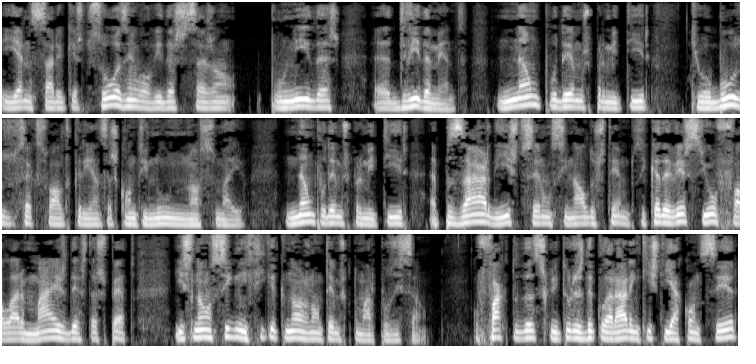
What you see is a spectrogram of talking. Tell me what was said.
e é necessário que as pessoas envolvidas sejam punidas uh, devidamente. Não podemos permitir que o abuso sexual de crianças continue no nosso meio. Não podemos permitir, apesar de isto ser um sinal dos tempos, e cada vez se ouve falar mais deste aspecto, isso não significa que nós não temos que tomar posição. O facto das Escrituras declararem que isto ia acontecer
